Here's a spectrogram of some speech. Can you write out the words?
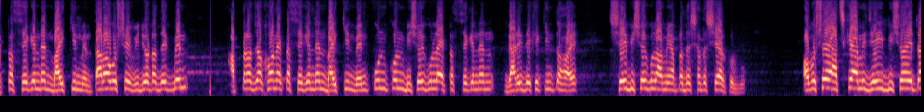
একটা সেকেন্ড হ্যান্ড বাইক কিনবেন, তারা অবশ্যই ভিডিওটা দেখবেন। আপনারা যখন একটা সেকেন্ড হ্যান্ড বাইক কিনবেন, কোন কোন বিষয়গুলো একটা সেকেন্ড হ্যান্ড গাড়ি দেখে কিনতে হয়, সেই বিষয়গুলো আমি আপনাদের সাথে শেয়ার করব। অবশ্যই আজকে আমি যেই বিষয়টা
